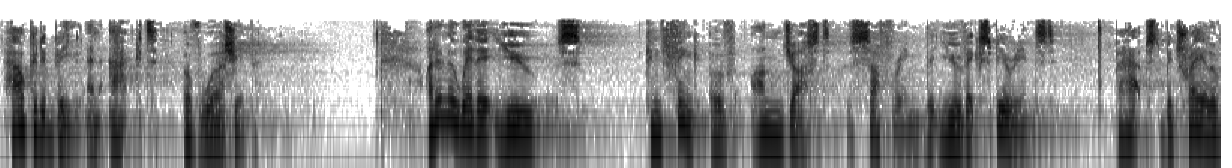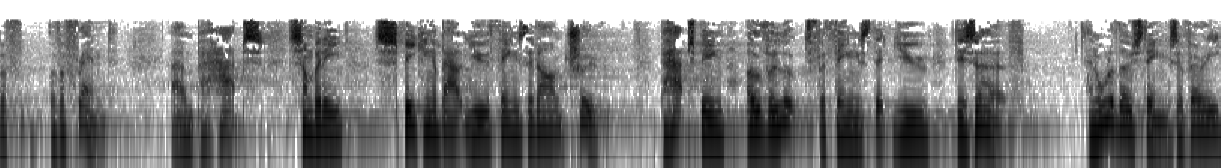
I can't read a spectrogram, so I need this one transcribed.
How could it be an act of worship? I don't know whether you can think of unjust suffering that you've experienced. Perhaps betrayal of a, of a friend. Um, perhaps somebody speaking about you things that aren't true, perhaps being overlooked for things that you deserve. And all of those things are very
